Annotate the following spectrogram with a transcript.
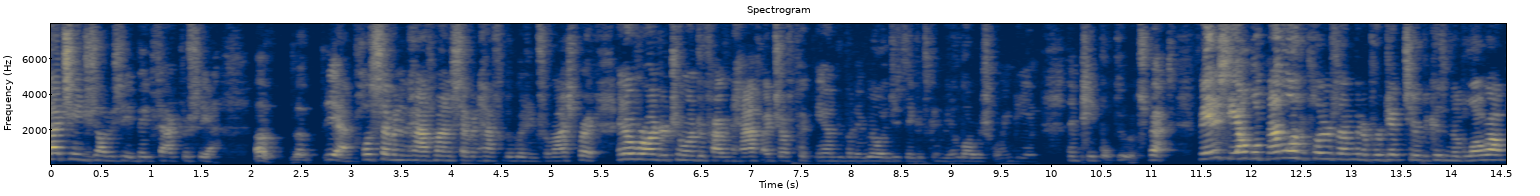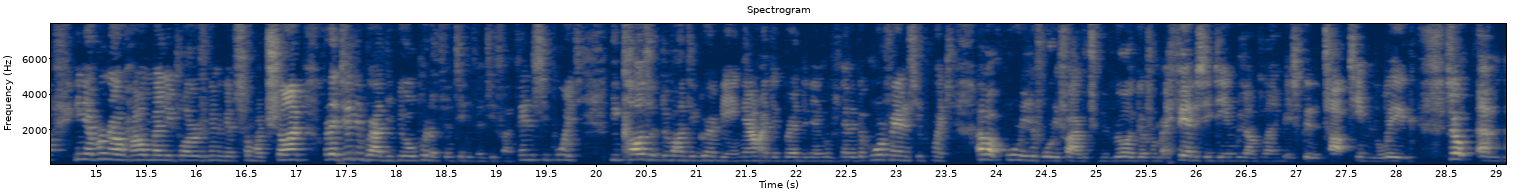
that change is obviously a big factor. So yeah, uh, yeah, plus seven and a half, minus seven and a half for the Wizards for my spread. And over under 205 and a half. I just picked the under, but I really do think it's going to be a lower scoring game than people do expect. Fantasy outlook, not a lot of players I'm going to predict here because in the blowout, you never know how many players are going to get so much time. But I do think Bradley Beal will put up 50 to 55 fantasy points because of Devonte Graham being out. I think Brandon Ingram's going to get more fantasy points, about 40 to 45, which would be really good for my fantasy team because I'm playing basically the top team in the league. So, um,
